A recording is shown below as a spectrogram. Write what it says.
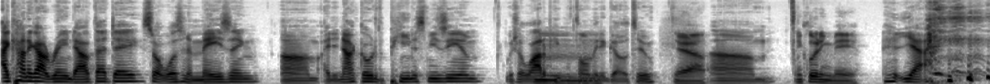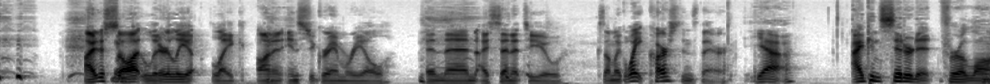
I kind of got rained out that day, so it wasn't amazing. Um, I did not go to the Penis Museum, which a lot of people told me to go to. Yeah, Um, including me. yeah. I just saw it literally like on an Instagram reel, and then I sent it to you because I'm like, wait, Karsten's there. Yeah. I considered it for a I'm long.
